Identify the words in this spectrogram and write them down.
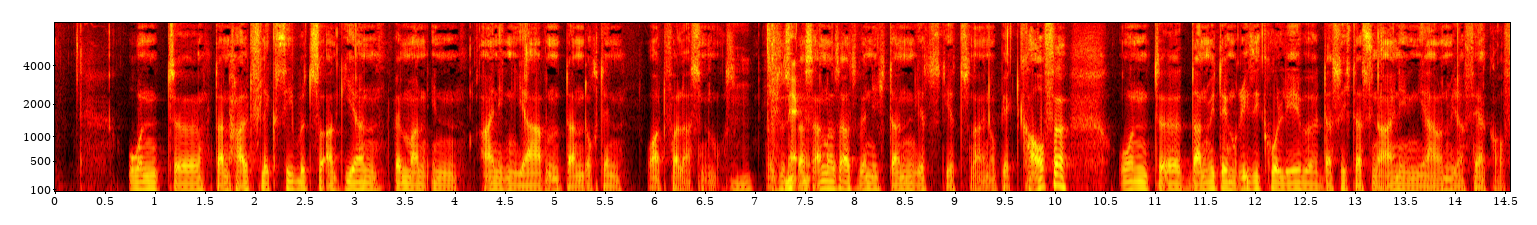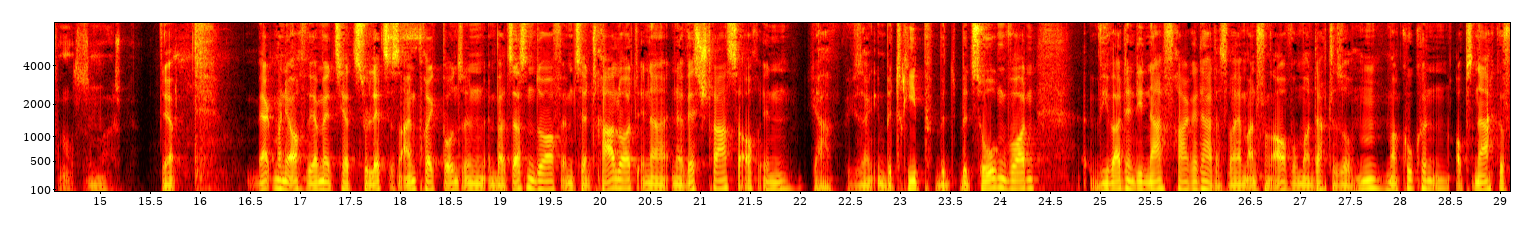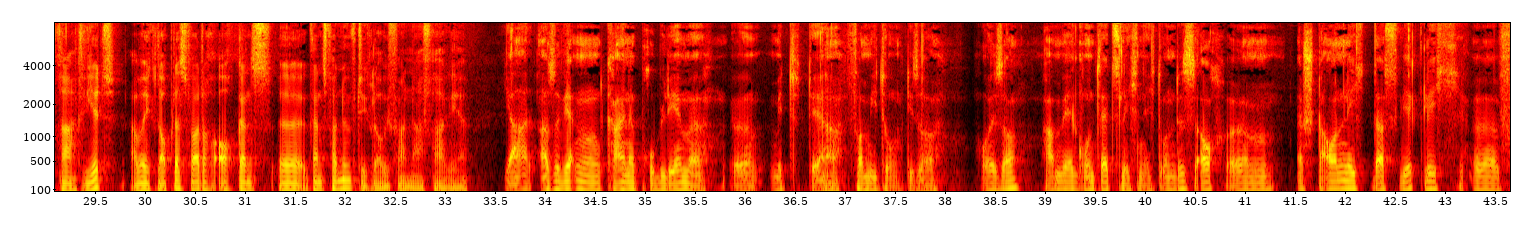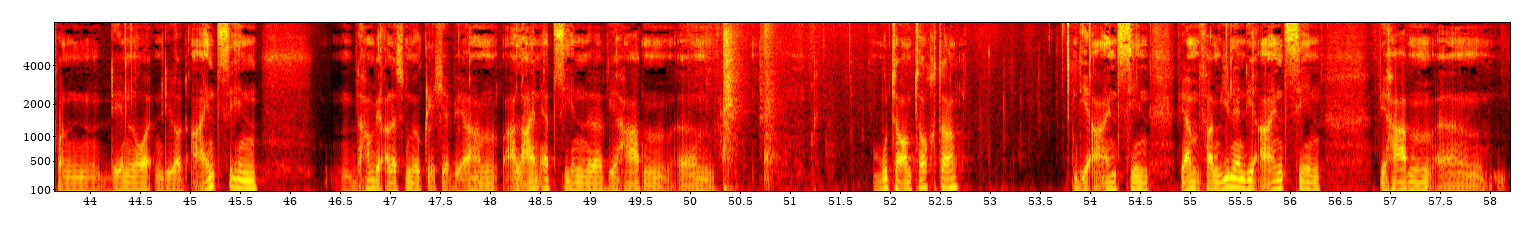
und äh, dann halt flexibel zu agieren, wenn man in einigen Jahren dann doch den Ort verlassen muss. Mhm. Das ist was anderes, als wenn ich dann jetzt, jetzt ein Objekt kaufe und äh, dann mit dem Risiko lebe, dass ich das in einigen Jahren wieder verkaufen muss zum mhm. Beispiel. Ja. Merkt man ja auch, wir haben jetzt ja zuletzt ist ein Projekt bei uns in, in Bad Sassendorf im Zentralort in der, in der Weststraße auch in, ja, wie gesagt, in Betrieb be bezogen worden. Wie war denn die Nachfrage da? Das war ja am Anfang auch, wo man dachte so, hm, mal gucken, ob es nachgefragt wird. Aber ich glaube, das war doch auch ganz, äh, ganz vernünftig, glaube ich, von der Nachfrage her. Ja, also wir hatten keine Probleme äh, mit der Vermietung dieser Häuser. Haben wir grundsätzlich nicht. Und es ist auch ähm, erstaunlich, dass wirklich äh, von den Leuten, die dort einziehen, da haben wir alles Mögliche. Wir haben Alleinerziehende, wir haben ähm, Mutter und Tochter, die einziehen. Wir haben Familien, die einziehen. Wir haben ähm,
